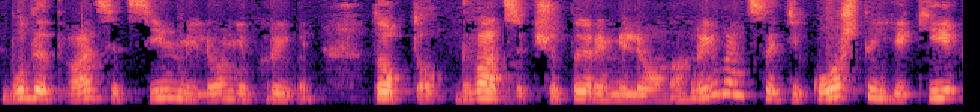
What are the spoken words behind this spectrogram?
буде 27 мільйонів гривень. Тобто 24 мільйона гривень це ті кошти, які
